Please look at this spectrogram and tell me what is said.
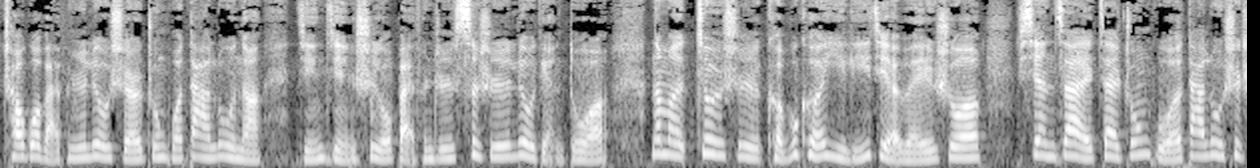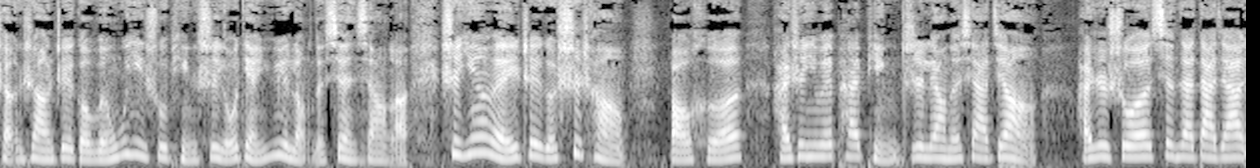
超过百分之六十，而中国大陆呢，仅仅是有百分之四十六点多。那么就是可不可以理解为说，现在在中国大陆市场上，这个文物艺术品是有点遇冷的现象了？是因为这个市场饱和，还是因为拍品质量的下降？还是说现在大家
